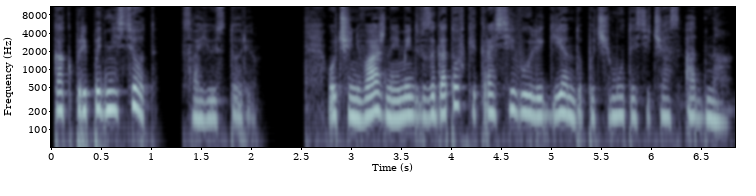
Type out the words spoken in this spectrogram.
как преподнесет свою историю. Очень важно иметь в заготовке красивую легенду, почему ты сейчас одна.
